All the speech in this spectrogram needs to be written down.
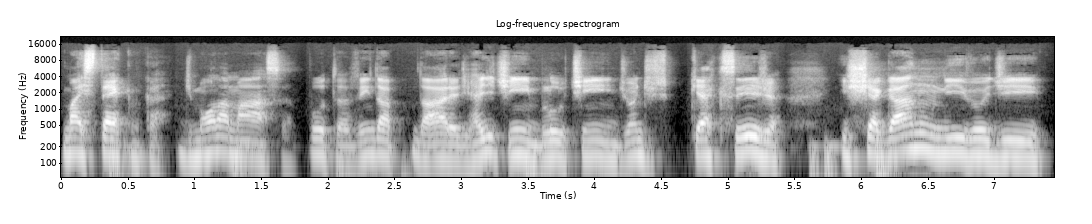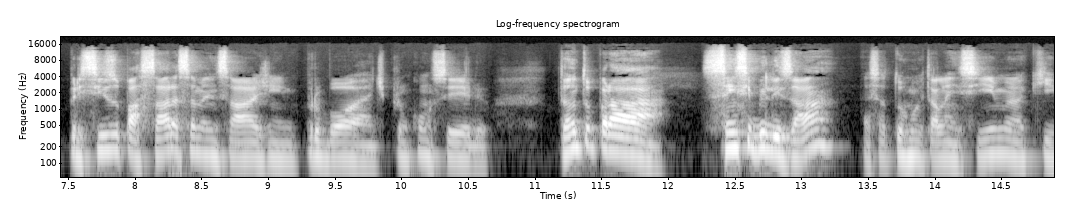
mais técnica, de mão na massa, puta, vem da, da área de Red Team, Blue Team, de onde quer que seja, e chegar num nível de preciso passar essa mensagem para o board, para um conselho, tanto para sensibilizar essa turma que está lá em cima, que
